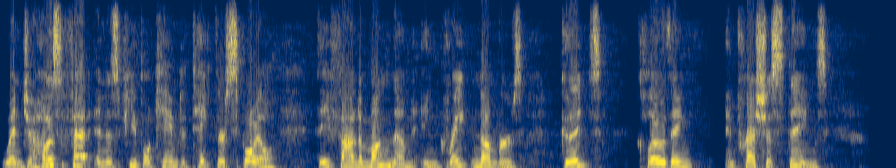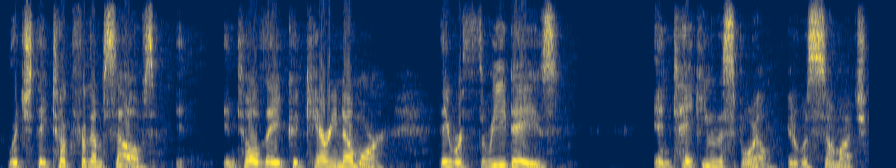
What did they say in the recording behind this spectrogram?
When Jehoshaphat and his people came to take their spoil, they found among them in great numbers goods, clothing, and precious things, which they took for themselves until they could carry no more. They were three days in taking the spoil, it was so much.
